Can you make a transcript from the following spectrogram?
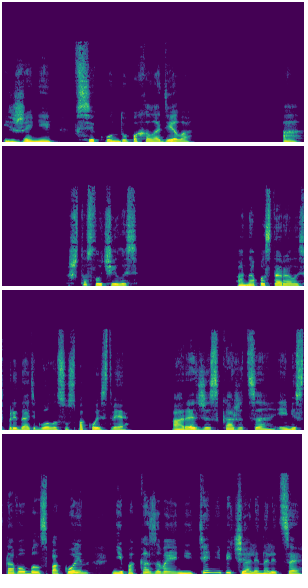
И Жене в секунду похолодело. «А что случилось?» Она постаралась придать голосу спокойствие. А Реджис, кажется, и без того был спокоен, не показывая ни тени печали на лице.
